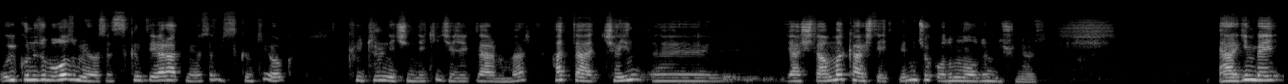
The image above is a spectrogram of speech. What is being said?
uykunuzu bozmuyorsa, sıkıntı yaratmıyorsa bir sıkıntı yok. Kültürün içindeki içecekler bunlar. Hatta çayın e, yaşlanma karşıtı etkilerinin çok olumlu olduğunu düşünüyoruz. Ergin Bey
